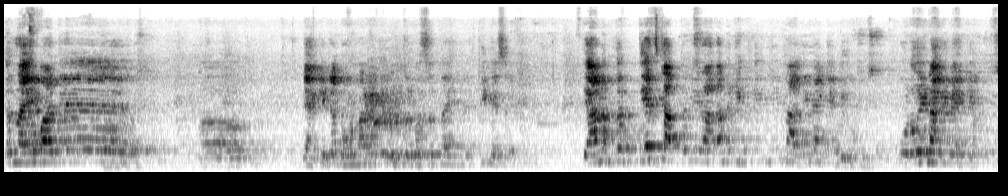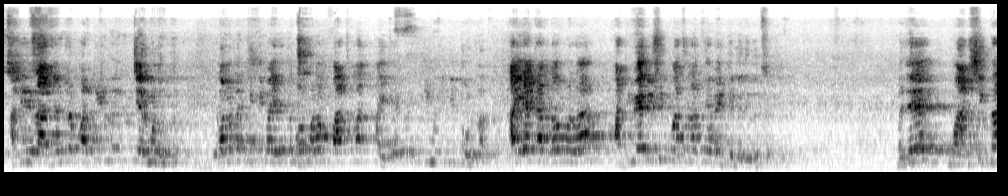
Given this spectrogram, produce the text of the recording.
तर नाही बा ते बँकेच्या धोरणामध्ये ते विरुद्ध बसत नाही ठीक आहे साहेब. त्यानंतर तेच कापतं मी रागानं घेतली. मी नागरी बँकेत गेलो. कोडोळी नागरी बँकेत. आणि राजेंद्र पाटील चेअरमन होतं. तुला म्हटलं किती पाहिजे तर मग मला पाच लाख पाहिजे. तर ती म्हटली की दोन लाख. हा या कागदावर मला आठव्या दिवशी पाच लाख त्या बँकेला दिलं सर म्हणजे मानसिकता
